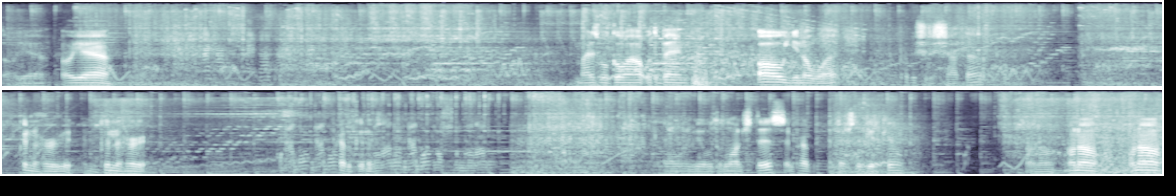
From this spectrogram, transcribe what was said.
Oh yeah. Oh yeah. Might as well go out with a bang. Oh, you know what? Probably should have shot that. Couldn't have hurt it. Couldn't have hurt. Probably could have. Now I'm gonna be able to launch this and potentially get a kill. Oh no. Oh no. Oh no.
